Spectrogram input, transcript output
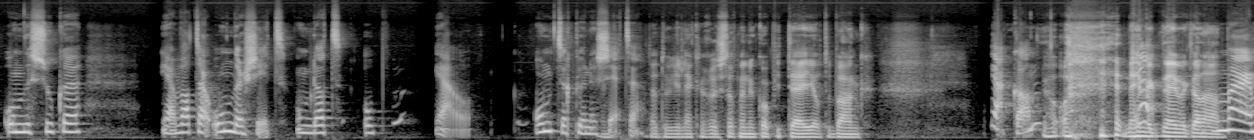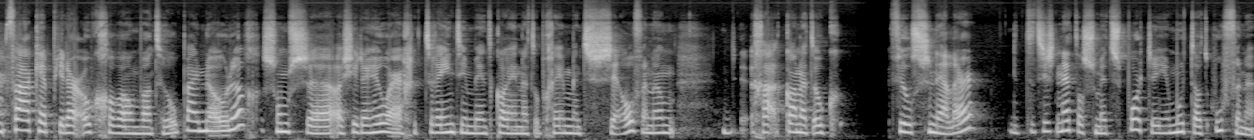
onderzoeken ja, wat daaronder zit. Om dat op, ja, om te kunnen zetten. Dat doe je lekker rustig met een kopje thee op de bank. Ja, kan. neem, ik, neem ik dan aan. Maar vaak heb je daar ook gewoon wat hulp bij nodig. Soms, eh, als je er heel erg getraind in bent, kan je het op een gegeven moment zelf. En dan ga, kan het ook veel sneller. Het is net als met sporten, je moet dat oefenen.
